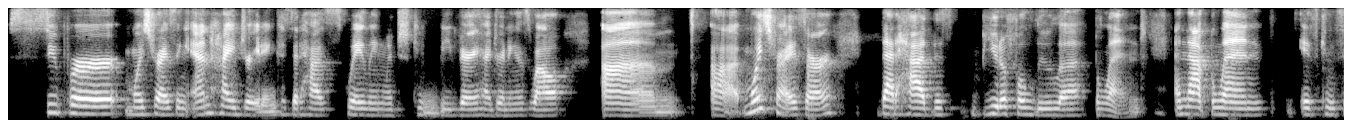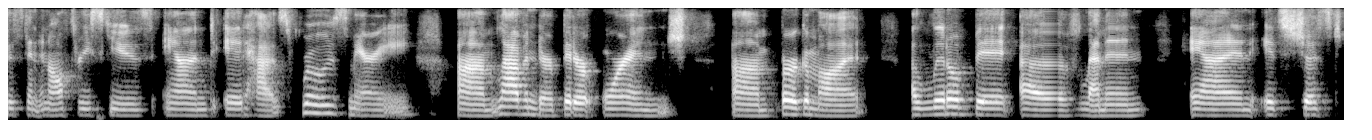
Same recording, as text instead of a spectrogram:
super moisturizing and hydrating because it has squalene, which can be very hydrating as well. Um, uh, moisturizer that had this beautiful Lula blend. And that blend is consistent in all three SKUs. And it has rosemary, um, lavender, bitter orange, um, bergamot, a little bit of lemon. And it's just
